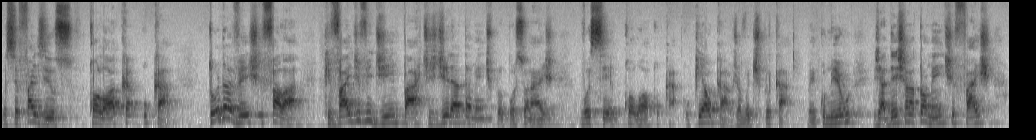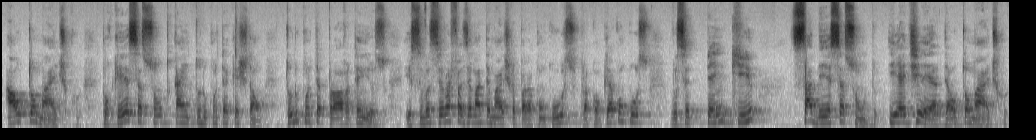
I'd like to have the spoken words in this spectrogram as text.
Você faz isso, coloca o K. Toda vez que falar que vai dividir em partes diretamente proporcionais, você coloca o K. O que é o K? Eu já vou te explicar. Vem comigo, já deixa na tua mente e faz automático, porque esse assunto cai em tudo quanto é questão, tudo quanto é prova tem isso. E se você vai fazer matemática para concurso, para qualquer concurso, você tem que saber esse assunto. E é direto, é automático.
